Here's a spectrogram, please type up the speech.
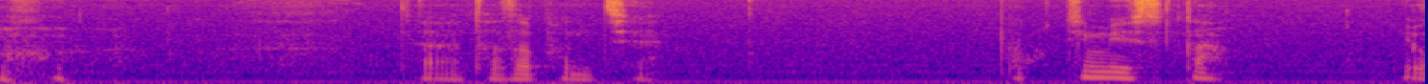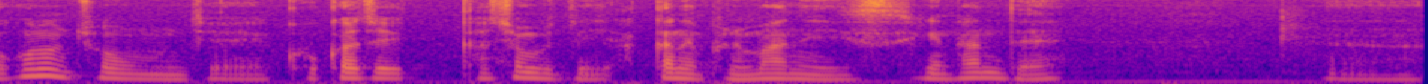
자 다섯 번째. 복지 및 수당. 요거는 좀 이제 국가직 하시는 분들이 약간의 불만이 있으긴 한데 어,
